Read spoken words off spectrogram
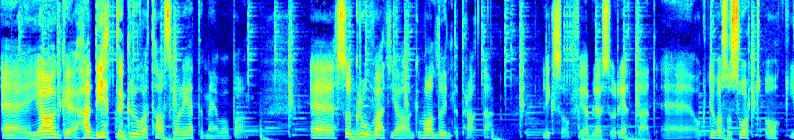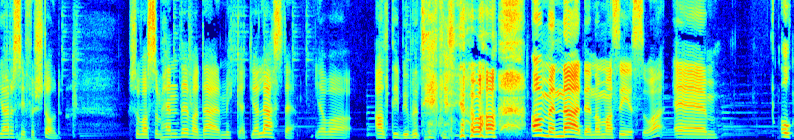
Eh, jag hade jättegrova talsvårigheter när jag var barn. Eh, så grova att jag valde att inte prata. Liksom, för jag blev så retad. Eh, och det var så svårt att göra sig förstådd. Så vad som hände var där mycket att jag läste. Jag var alltid i biblioteket. Jag var ja, men nörden om man säger så. Ehm, och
